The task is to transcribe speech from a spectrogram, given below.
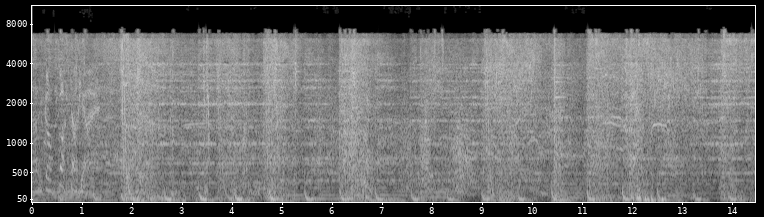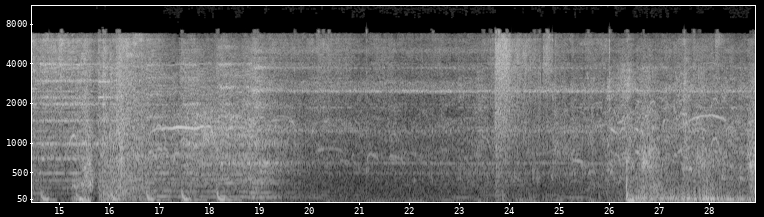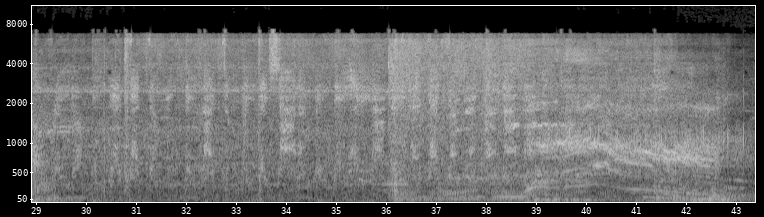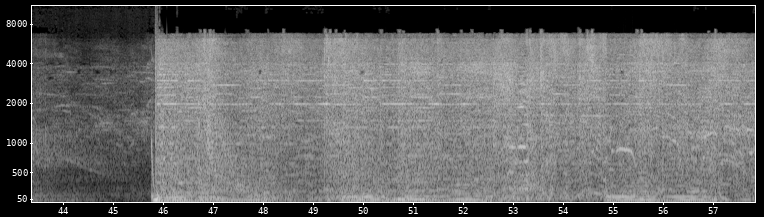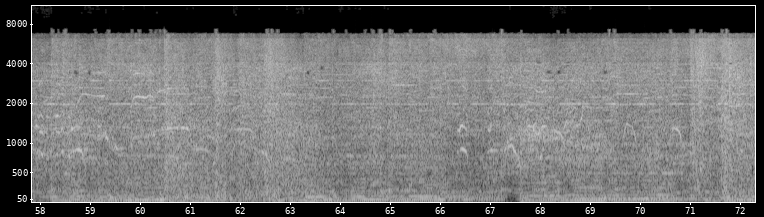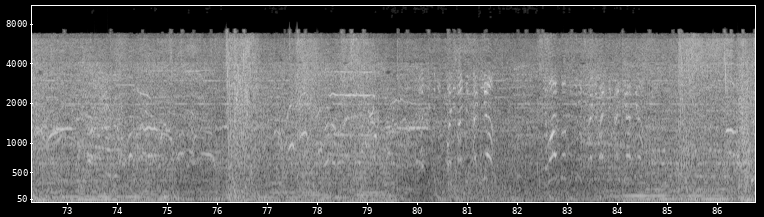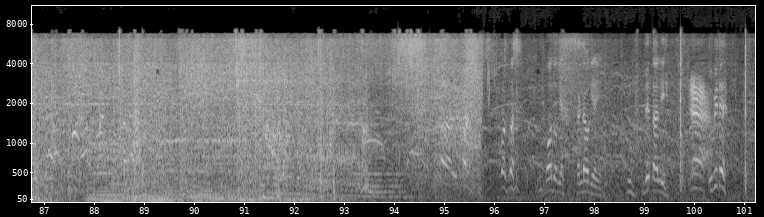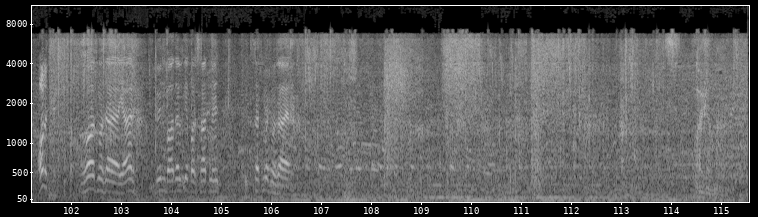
कैंडल का वक्त आ गया है बहुत हो गया ठंडा हो गया ये। दे ताली। तू भी दे। बहुत अच्छे। बहुत मज़ा आया यार। बिन बादल के बरसात में सचमुच मज़ा आया।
